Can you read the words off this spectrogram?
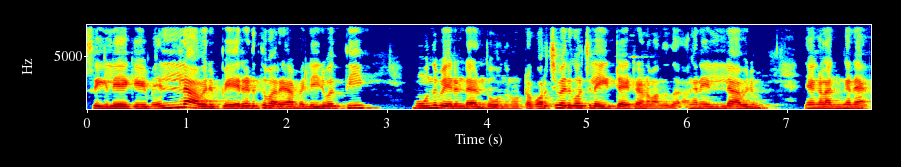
ശ്രീലേഖയും എല്ലാവരും പേരെടുത്ത് പറയാൻ പറ്റില്ല. ഇരുപത്തി മൂന്ന് പേരുണ്ടായിരുന്നു തോന്നുന്നു കേട്ടോ. കുറച്ച് പേര് കുറച്ച് ലേറ്റ് ആയിട്ടാണ് വന്നത്. അങ്ങനെ എല്ലാവരും ഞങ്ങൾ അങ്ങനെ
